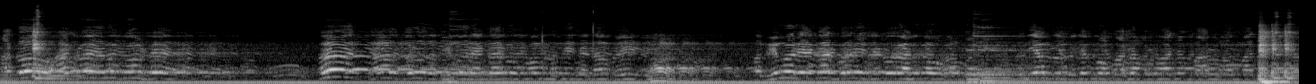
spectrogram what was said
આ તો આશવે એનું કોણ છે. નથી છે ના ભાઈ. હા ભીમર એકાર બને છે તો રાખજો. દુનિયામાં પાછા પડવા છે મારું નામમાં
